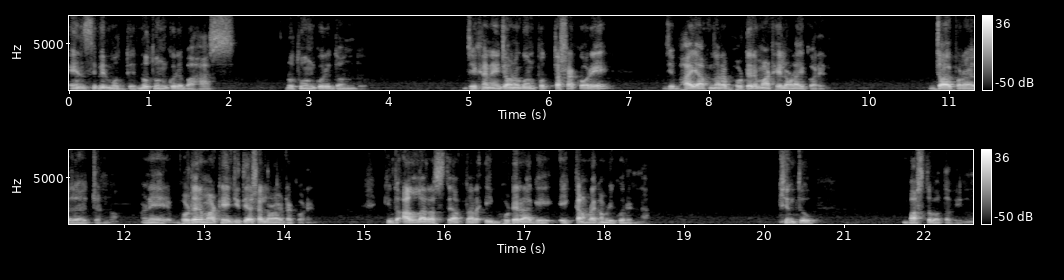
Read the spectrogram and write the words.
এনসিপির মধ্যে নতুন করে বাহাস, নতুন করে দ্বন্দ্ব, যেখানে জনগণ প্রত্যাশা করে যে, ভাই, আপনারা ভোটের মাঠে লড়াই করেন, জয় পরাজয়ের জন্য। মানে ভোটের মাঠে জিতে আসার লড়াইটা করেন। কিন্তু আল্লাহ রাস্তে আপনারা এই ভোটের আগে এই কামড়া কামড়ি করেন না। কিন্তু বাস্তবতা ভিন্ন।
